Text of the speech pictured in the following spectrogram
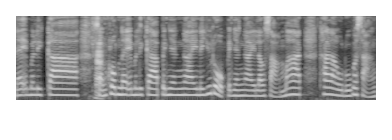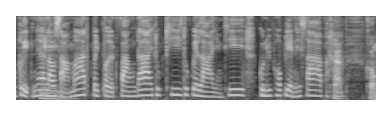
ในอเมริกาครับสังคมในอเมริกาเป็นยังไงในยุโรปเป็นยังไงเราสามารถถ้าเรารู้ภาษาอังกฤษเนี่ยเราสามารถไปเปิดฟังได้ทุกที่ทุกเวลาอย่างที่คุณพิภพเรียนให้ทราบอะครัค่ะบของ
